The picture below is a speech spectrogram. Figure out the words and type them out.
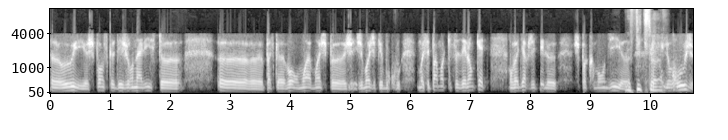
euh, oui, je pense que des journalistes euh, parce que bon, moi, moi, je peux, moi, j'ai fait beaucoup. Moi, c'est pas moi qui faisais l'enquête. On va dire que j'étais le, je sais pas comment on dit, euh, le fixeur, le rouge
